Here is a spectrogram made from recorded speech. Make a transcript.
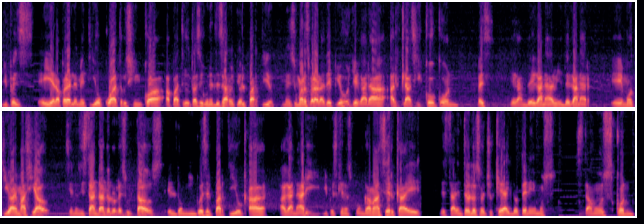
y pues ey, era para haberle metido 4 o 5 a, a según el desarrollo del partido. Me sumo a las palabras de Piojo, llegar a, al clásico con, pues, llegando de ganar, bien de ganar, eh, motiva demasiado. Se nos están dando los resultados. El domingo es el partido a, a ganar y, y, pues que nos ponga más cerca de, de estar entre los 8 que ahí lo tenemos. Estamos con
